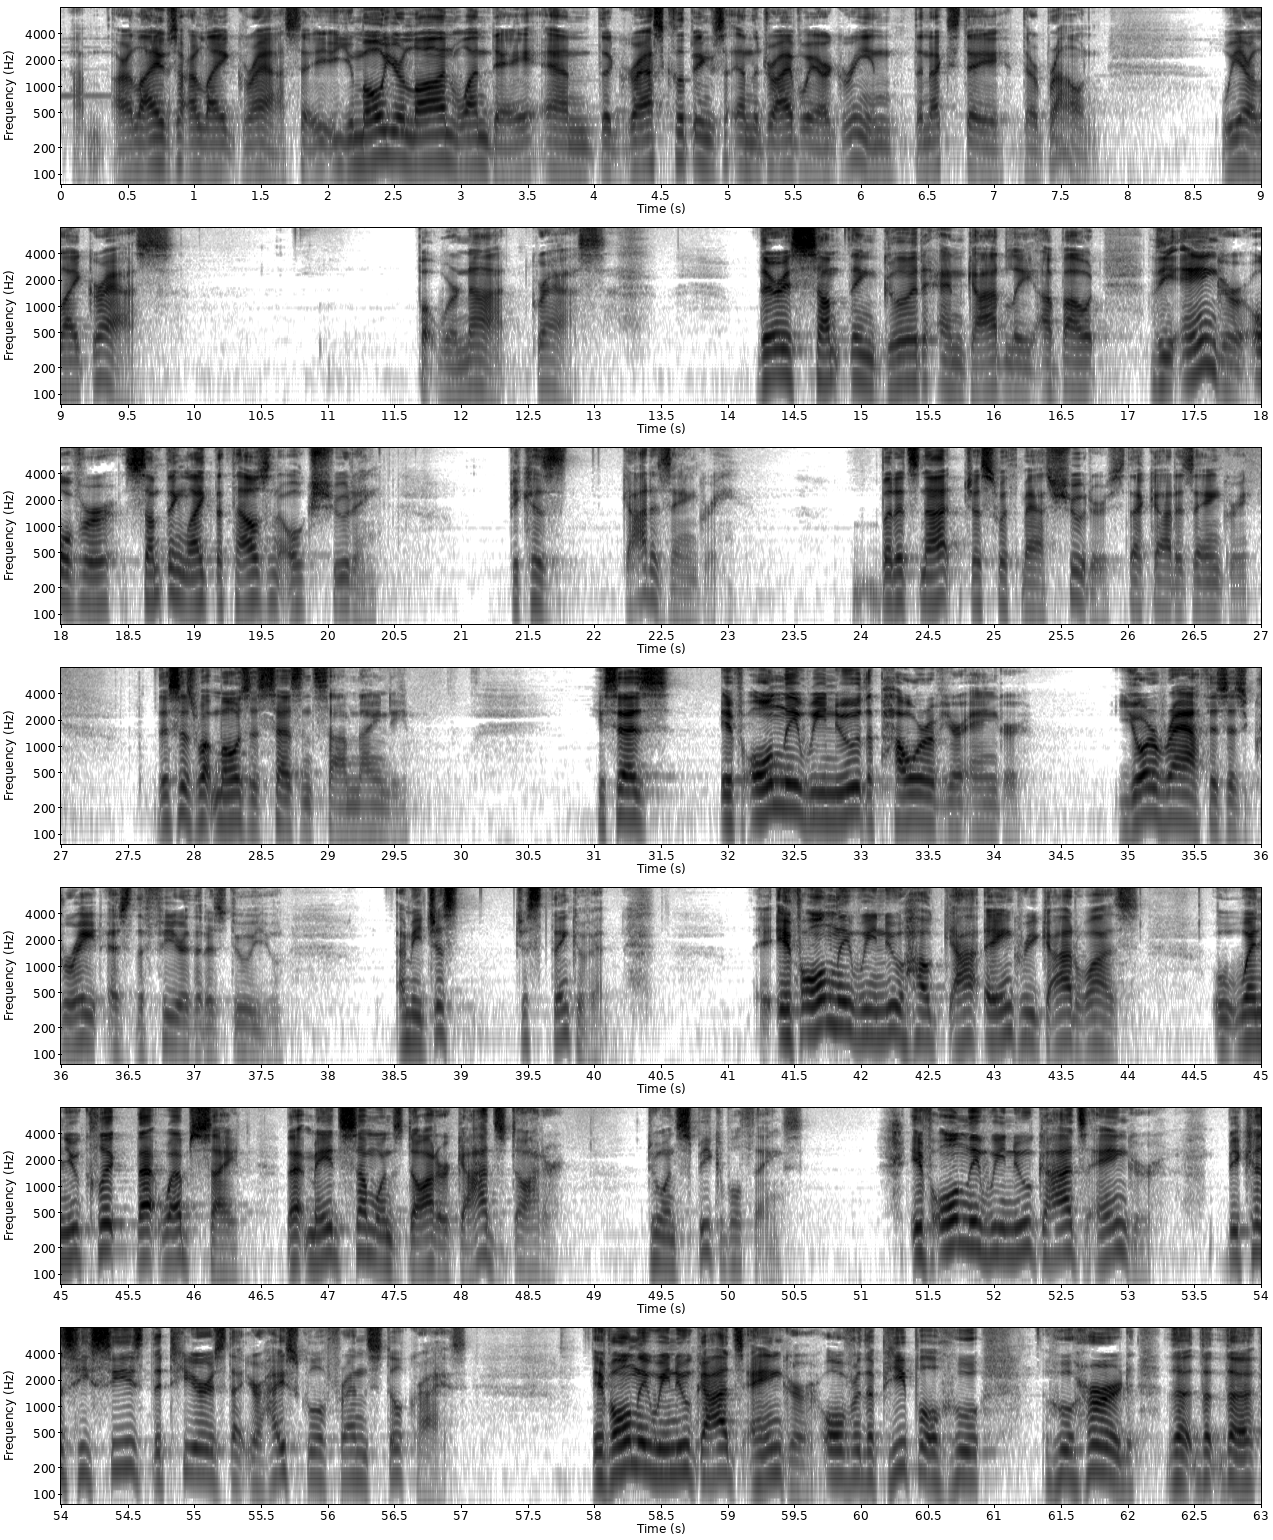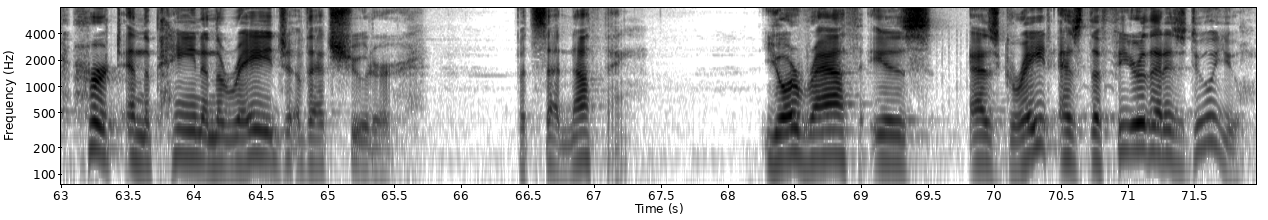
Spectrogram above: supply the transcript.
Um, our lives are like grass. Uh, you mow your lawn one day, and the grass clippings in the driveway are green. The next day, they're brown. We are like grass, but we're not grass. There is something good and godly about the anger over something like the Thousand Oaks shooting because God is angry. But it's not just with mass shooters that God is angry. This is what Moses says in Psalm 90. He says, If only we knew the power of your anger, your wrath is as great as the fear that is due you. I mean, just, just think of it. If only we knew how God, angry God was when you clicked that website that made someone's daughter God's daughter do unspeakable things. If only we knew God's anger because he sees the tears that your high school friend still cries. If only we knew God's anger over the people who, who heard the, the, the hurt and the pain and the rage of that shooter, but said nothing. Your wrath is as great as the fear that is due you.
